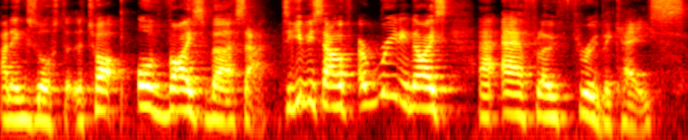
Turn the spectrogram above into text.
and exhaust at the top, or vice versa, to give yourself a really nice uh, airflow through the case.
